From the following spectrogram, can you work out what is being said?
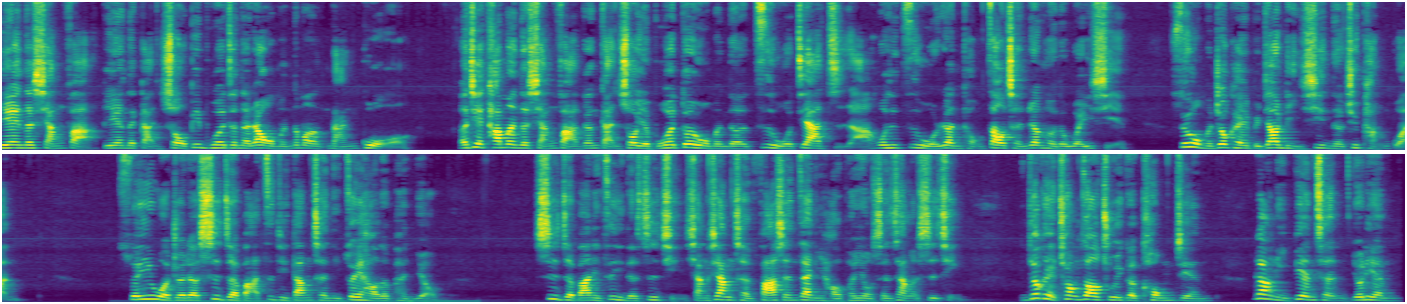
别人的想法、别人的感受，并不会真的让我们那么难过哦。而且他们的想法跟感受也不会对我们的自我价值啊，或是自我认同造成任何的威胁，所以我们就可以比较理性的去旁观。所以我觉得，试着把自己当成你最好的朋友，试着把你自己的事情想象成发生在你好朋友身上的事情，你就可以创造出一个空间，让你变成有点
